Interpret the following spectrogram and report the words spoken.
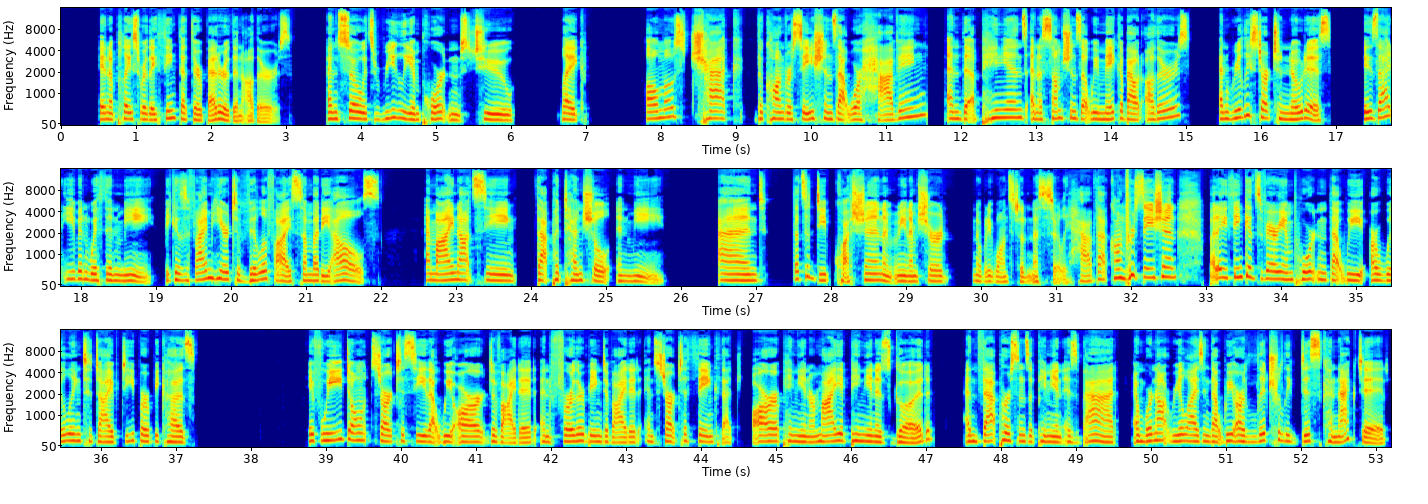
in a place where they think that they're better than others. And so it's really important to like almost check the conversations that we're having and the opinions and assumptions that we make about others and really start to notice is that even within me? Because if I'm here to vilify somebody else, am I not seeing that potential in me? And that's a deep question. I mean, I'm sure nobody wants to necessarily have that conversation. But I think it's very important that we are willing to dive deeper because if we don't start to see that we are divided and further being divided and start to think that our opinion or my opinion is good and that person's opinion is bad, and we're not realizing that we are literally disconnected,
